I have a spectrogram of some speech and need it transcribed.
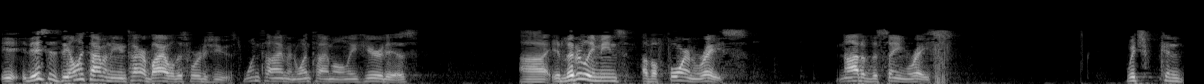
it, this is the only time in the entire Bible this word is used. One time and one time only. Here it is. Uh, it literally means of a foreign race, not of the same race. Which, can,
